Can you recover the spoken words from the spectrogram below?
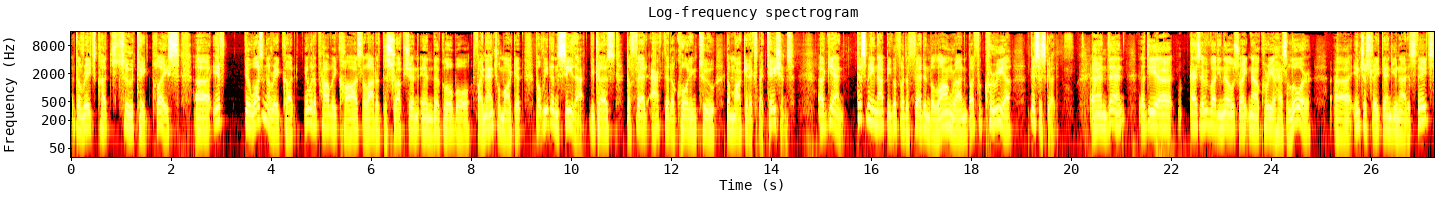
the rate cuts to take place. Uh, if there wasn't a rate cut, it would have probably caused a lot of disruption in the global financial market. But we didn't see that because the Fed acted according to the market expectations. Again, this may not be good for the Fed in the long run, but for Korea, this is good. And then uh, the uh, as everybody knows, right now Korea has a lower uh, interest rate than the United States.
